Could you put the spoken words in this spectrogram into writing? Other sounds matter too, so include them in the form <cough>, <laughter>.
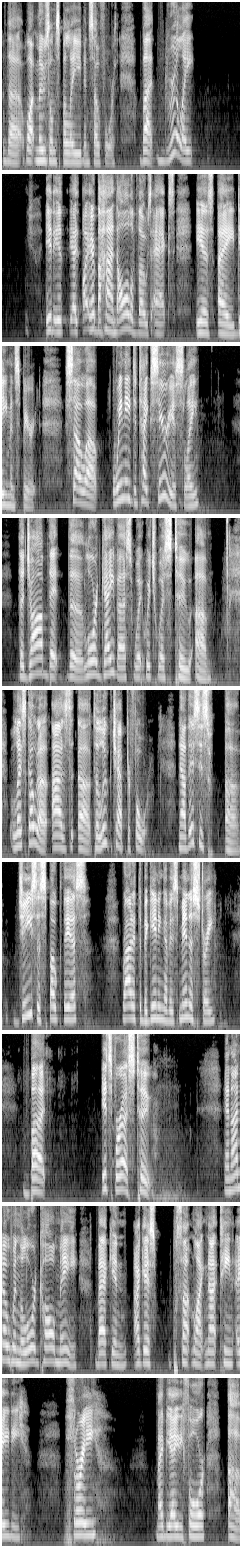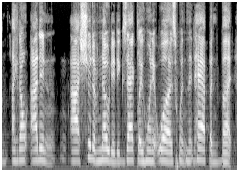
the what Muslims believe and so forth. But really, it is uh, behind all of those acts is a demon spirit. So uh, we need to take seriously the job that the Lord gave us, which was to um, let's go to uh, to Luke chapter four. Now, this is uh, Jesus spoke this right at the beginning of his ministry, but it's for us too. And I know when the Lord called me back in, I guess, something like 1983, maybe 84. Uh, I don't, I didn't I should have noted exactly when it was when it happened, but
